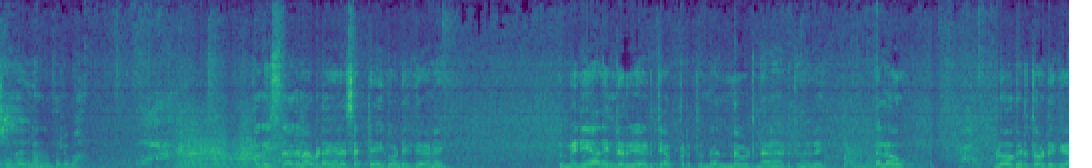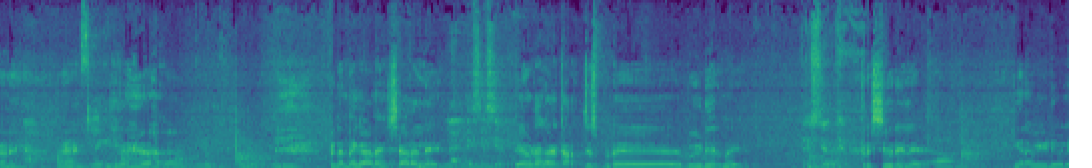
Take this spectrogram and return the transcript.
ശരി അതിനൊന്നുമില്ല വാ. ഇപ്പൊ ഇസ്താക്കണ അവിടെ അങ്ങനെ സെറ്റ് ആയിക്കൊണ്ടിരിക്കുകയാണ്. മിനിയാന്ന് ഇന്റർവ്യൂ എടുത്തി അപ്പുറത്തുനിന്ന് ഇന്ന് ഇവിടുന്നാണ് എടുക്കുന്നത് ഹലോ ബ്ലോഗ് എടുത്തോണ്ടിരിക്കുകയാണ്. പിന്നെന്തൊക്കെയാണ്? ഷാറല്ലേ എവിടെ അങ്ങനെ കറക്റ്റ് വീട് വരുന്നത്? തൃശ്ശൂരില്ലേ? ആ. ഇങ്ങനെ വീഡിയോയിൽ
